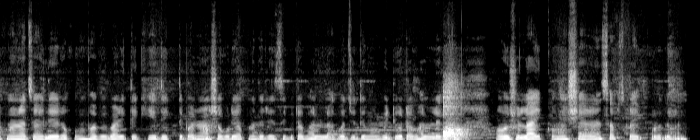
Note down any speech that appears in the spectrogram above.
আপনারা চাইলে এরকমভাবে বাড়িতে খেয়ে দেখতে পারেন। আশা করি আপনাদের রেসিপিটা ভালো লাগবে। যদি আমার ভিডিওটা ভালো লেগে অবশ্যই like comment share and subscribe করে দেবেন।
